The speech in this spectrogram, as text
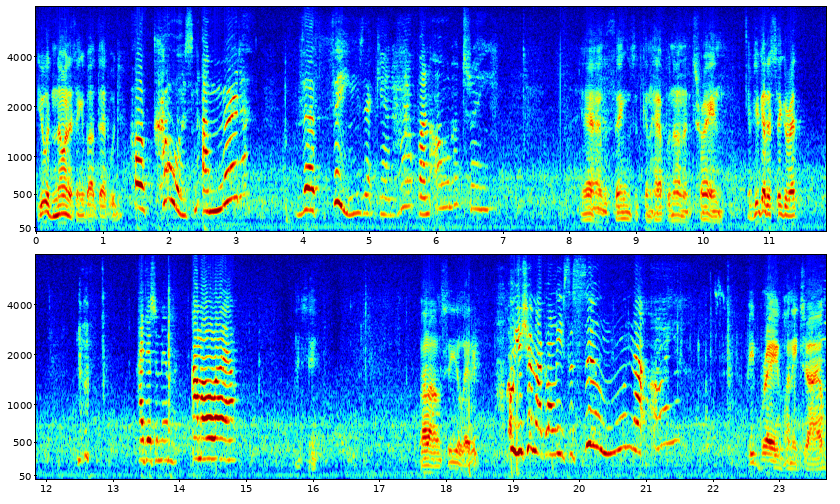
You wouldn't know anything about that, would you? Of course. A murder? The things that can happen on a train. Yeah, the things that can happen on a train. Have you got a cigarette? I just remember. I'm all out. I see. Well, I'll see you later. Oh, you're sure not gonna leave so soon, now, are you? Be brave, honey child.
